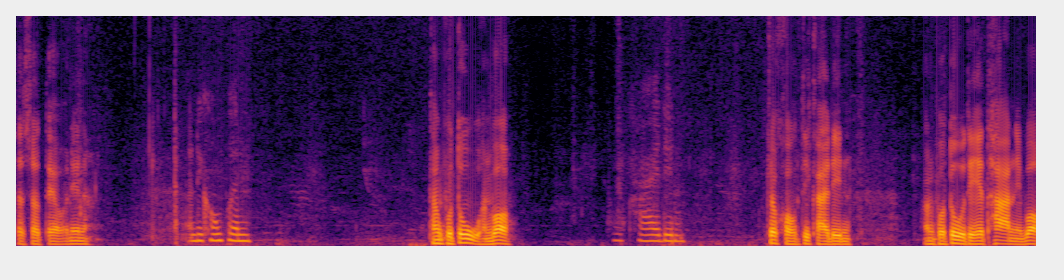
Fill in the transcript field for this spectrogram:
สะสะแตวอันนี้นะอันนี้ของเพิ่นทางประตูหันบ่ผู้ขายดิน เจ้าของที่ขายดิน อันประตูที่เฮ็ดทานนี่บ่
